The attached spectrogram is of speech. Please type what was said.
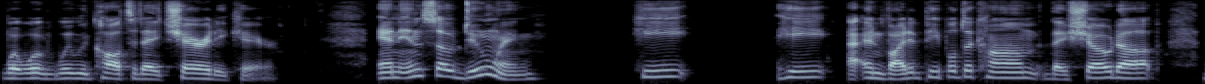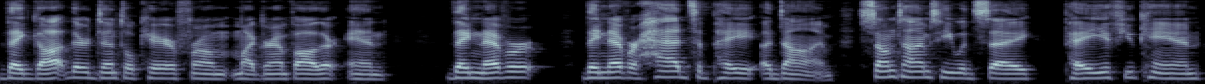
what we would call today charity care and in so doing he he invited people to come they showed up they got their dental care from my grandfather and they never they never had to pay a dime sometimes he would say pay if you can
